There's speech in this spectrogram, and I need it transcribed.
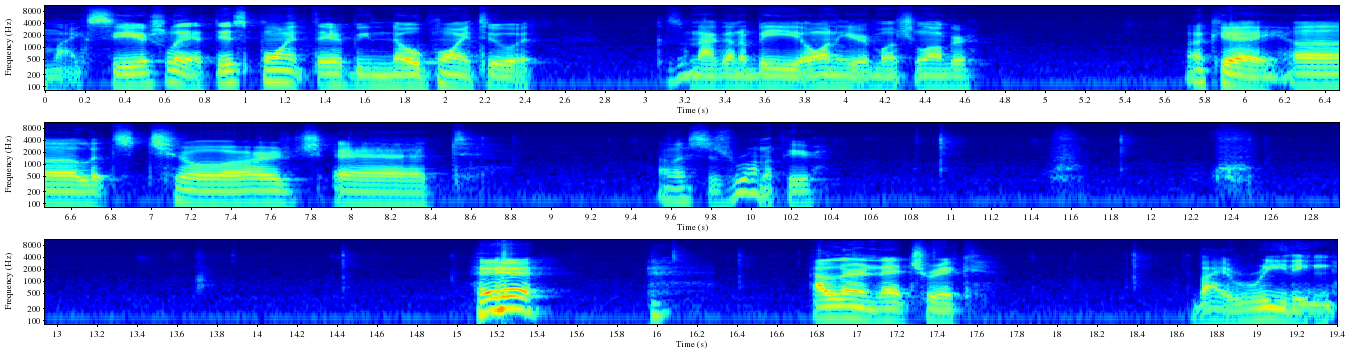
Like, seriously, at this point, there'd be no point to it. Because I'm not going to be on here much longer. Okay, uh, let's charge at... Uh, let's just run up here. I learned that trick by reading.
